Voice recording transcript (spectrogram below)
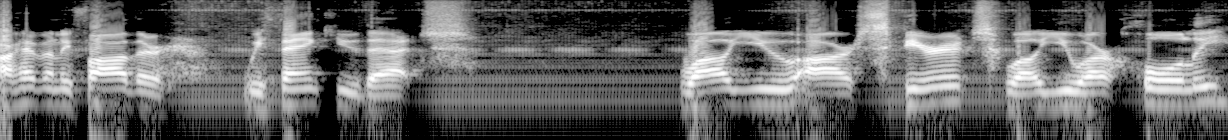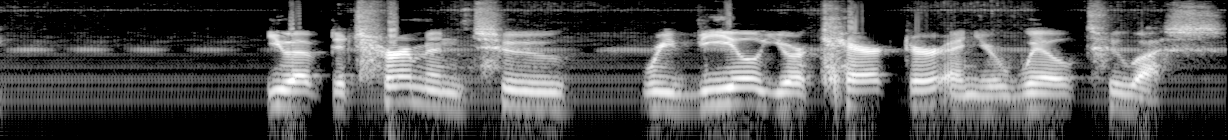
Our Heavenly Father, we thank you that while you are spirit, while you are holy, you have determined to reveal your character and your will to us.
